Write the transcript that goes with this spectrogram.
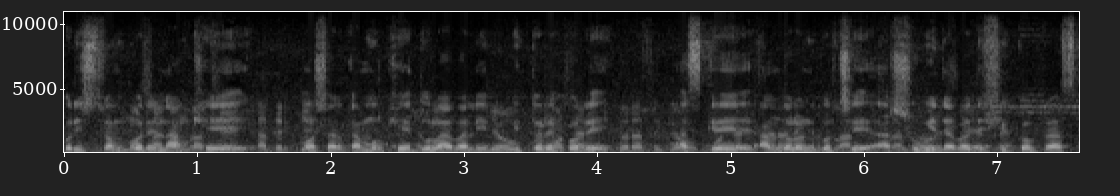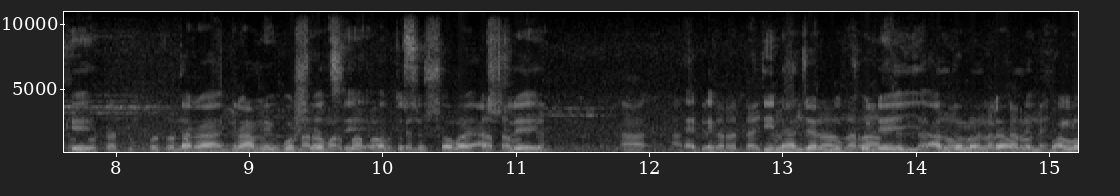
পরিশ্রম করে না খেয়ে। মশার কামড় খেয়ে দোলাবালির ভিতরে পড়ে আজকে আন্দোলন করছে আর সুবিধাবাদী শিক্ষকরা আজকে তারা গ্রামে বসে আছে অথচ সবাই আসলে তিন হাজার লোক হলে এই আন্দোলনটা অনেক ভালো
